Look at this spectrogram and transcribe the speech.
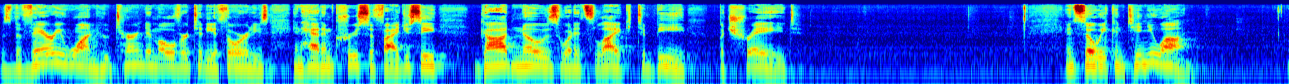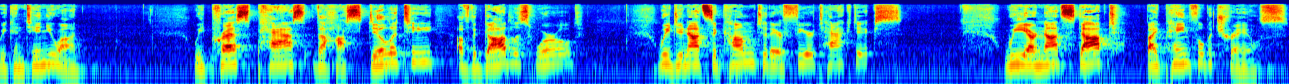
was the very one who turned him over to the authorities and had him crucified. You see, God knows what it's like to be betrayed. And so we continue on. We continue on. We press past the hostility of the godless world. We do not succumb to their fear tactics. We are not stopped by painful betrayals.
